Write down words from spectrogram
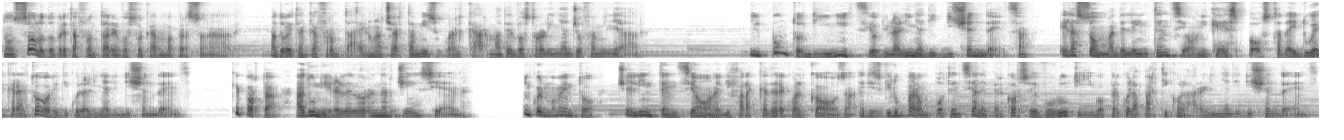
non solo dovrete affrontare il vostro karma personale, ma dovete anche affrontare in una certa misura il karma del vostro lignaggio familiare. Il punto di inizio di una linea di discendenza è la somma delle intenzioni che è esposta dai due creatori di quella linea di discendenza, che porta ad unire le loro energie insieme. In quel momento c'è l'intenzione di far accadere qualcosa e di sviluppare un potenziale percorso evolutivo per quella particolare linea di discendenza.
